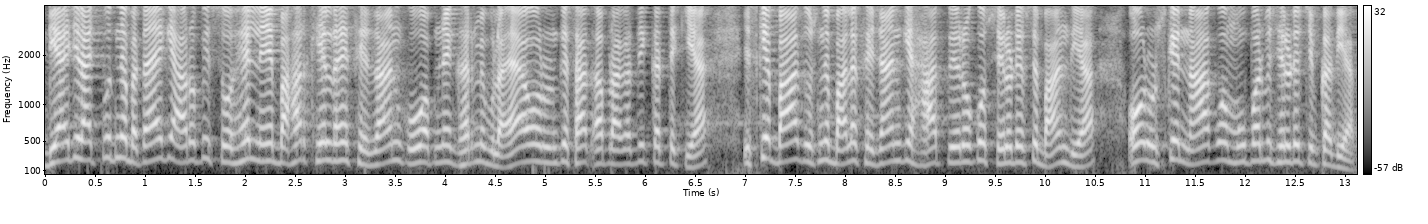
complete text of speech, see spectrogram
डीआईजी राजपूत ने बताया कि आरोपी सोहेल ने बाहर खेल रहे फैजान को अपने घर में बुलाया और उनके साथ अप्राकृतिक कृत्य किया। इसके बाद उसने बालक फैजान के हाथ पैरों को सेलोटेप से बाँध दिया और उसके नाक व मुँह पर भी सेलोटेप चिपका दिया।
